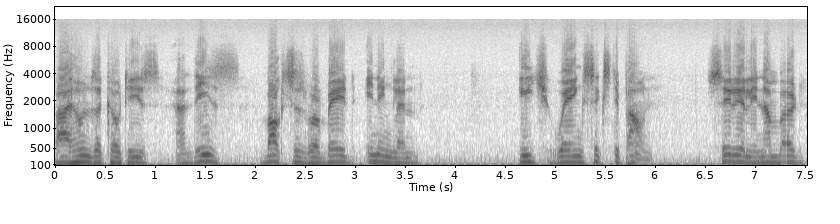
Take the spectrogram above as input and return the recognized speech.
by Hunza Kotis and these boxes were made in England, each weighing 60 pounds, serially numbered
